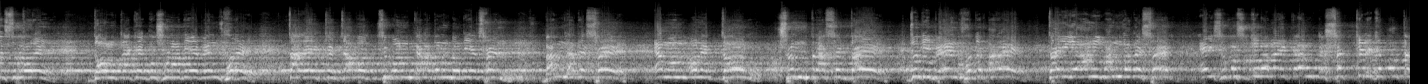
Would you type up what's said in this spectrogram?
কিছু করে দলটাকে ঘোষণা দিয়ে বেন করে তাদেরকে যাবজ্জীবন কারাদণ্ড দিয়েছেন। বাংলাদেশে এমন অনেক দল সন্ত্রাসের দায়ে যদি বেন হতে পারে, তাইলে আমি বাংলাদেশের এই সমস্ত সত্যি রেখে বলতে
